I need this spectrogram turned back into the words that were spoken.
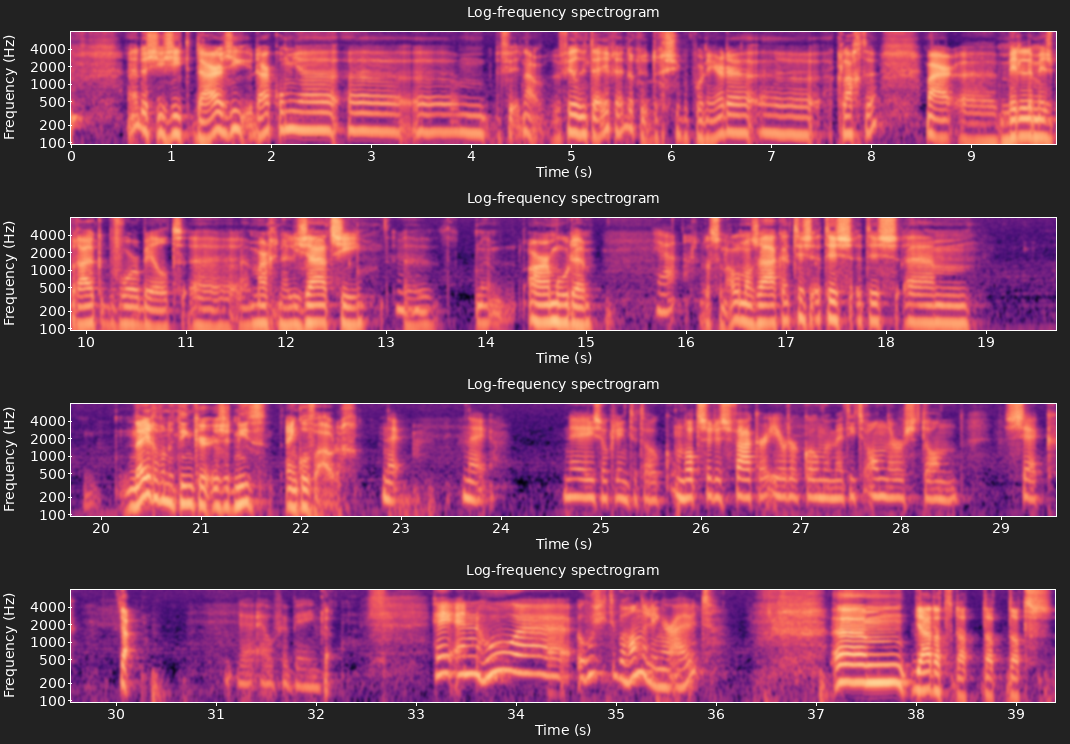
Dus je ziet, daar, zie, daar kom je eh, ehm, ve- nou, veel in tegen, de, de gesuperponeerde eh, klachten. Maar eh, middelenmisbruik bijvoorbeeld, marginalisatie, Mhm. armoede, Ja. dat zijn allemaal zaken. Het is, het is, het is ehm 9 van de 10 keer is het niet enkelvoudig. Nee. Nee. Nee, zo klinkt het ook. Omdat ze dus vaker eerder komen met iets anders dan SEC. Ja. De LVB. Ja. hey, en hoe, eh, hoe ziet de behandeling eruit? Ehm, ja, dat, dat, dat, dat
